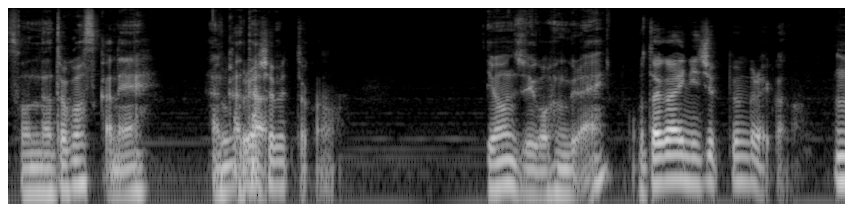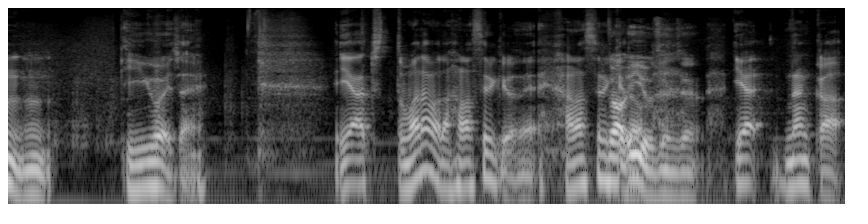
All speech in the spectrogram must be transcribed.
そんなとこっすかね。なんかどんぐらいた喋ったかな？45分ぐらい？お互い20分ぐらいかうんうん。いい具合じゃない？いやちょっとまだまだ話せるけどね。話せるけな。ど。あ、いいよ、全然。いやなんか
